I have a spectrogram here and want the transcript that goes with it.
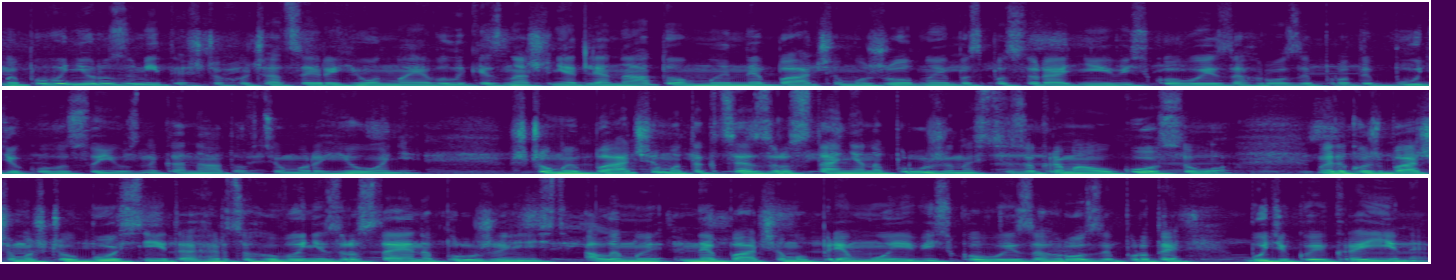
Ми повинні розуміти, що, хоча цей регіон має велике значення для НАТО, ми не бачимо жодної безпосередньої військової загрози проти будь-якого союзника НАТО в цьому регіоні. Що ми бачимо, так це зростання напруженості, зокрема у Косово. Ми також бачимо, що в Боснії та Герцеговині зростає напруженість, але ми не бачимо прямої військової загрози проти будь-якої країни.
